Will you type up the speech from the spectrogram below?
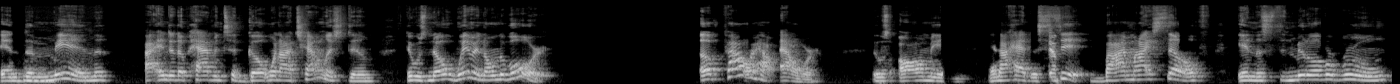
and the mm. men I ended up having to go when I challenged them. There was no women on the board of Power Hour. It was all men, and I had to yep. sit by myself in the middle of a room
